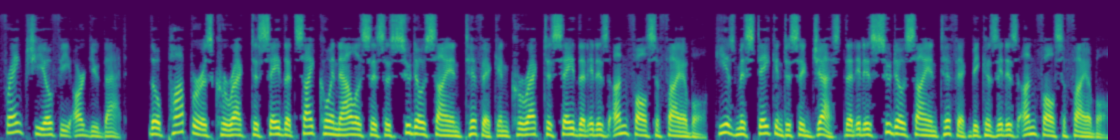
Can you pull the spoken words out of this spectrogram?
Frank Cioffi argued that, Though Popper is correct to say that psychoanalysis is pseudoscientific and correct to say that it is unfalsifiable, he is mistaken to suggest that it is pseudoscientific because it is unfalsifiable.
